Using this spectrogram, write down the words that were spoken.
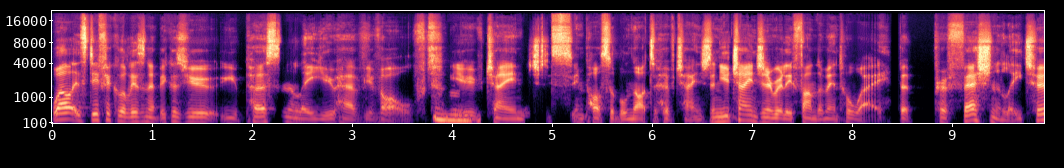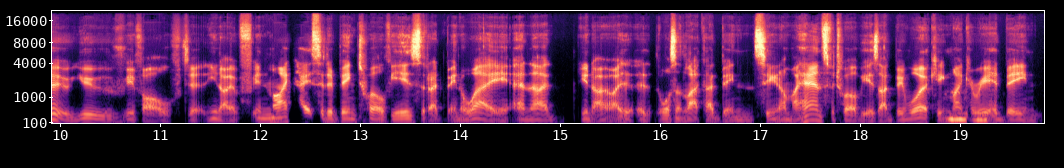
Well, it's difficult, isn't it? Because you you personally you have evolved. Mhm. You've changed. It's impossible not to have changed, and you change in a really fundamental way. But professionally too, you've evolved. Uh, You know, in my case, it had been twelve years that I'd been away, and I, you know, I, it wasn't like I'd been sitting on my hands for twelve years. I'd been working. My Mhm. career had been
